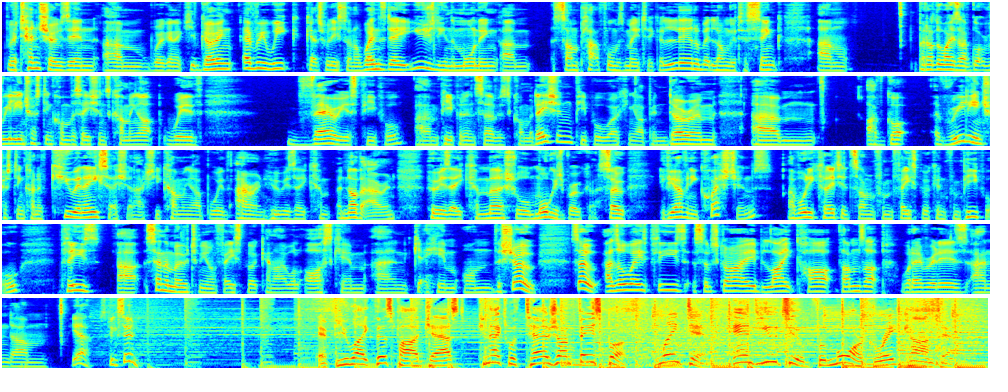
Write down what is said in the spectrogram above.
we're 10 shows in. Um, we're going to keep going. Every week gets released on a Wednesday, usually in the morning. Um, some platforms may take a little bit longer to sync. Um, but otherwise, I've got really interesting conversations coming up with various people, um, people in service accommodation, people working up in Durham. Um, I've got a really interesting kind of Q&A session actually coming up with Aaron who is a com- another Aaron who is a commercial mortgage broker. So if you have any questions, I've already collated some from Facebook and from people, please uh, send them over to me on Facebook and I will ask him and get him on the show. So as always, please subscribe, like, heart, thumbs up, whatever it is and um, yeah, speak soon. If you like this podcast, connect with Tej on Facebook, LinkedIn, and YouTube for more great content.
